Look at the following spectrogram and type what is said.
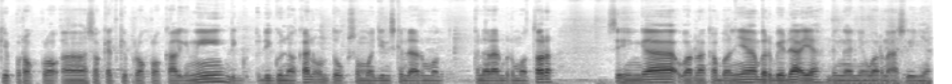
kiprok uh, soket kiprok lokal ini digunakan untuk semua jenis kendaraan kendaraan bermotor sehingga warna kabelnya berbeda ya dengan yang warna aslinya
